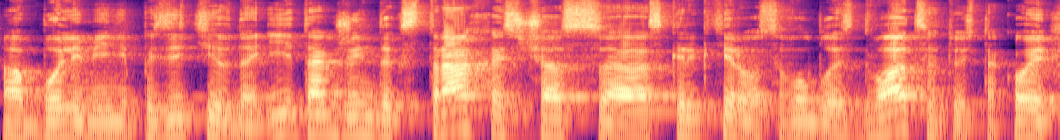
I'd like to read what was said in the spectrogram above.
а, более-менее позитивно. И также индекс страха сейчас а, скорректировался в область 20, то есть такой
